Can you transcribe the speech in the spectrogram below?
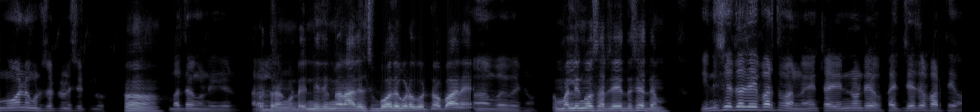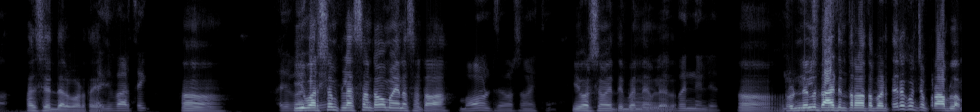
మూడంగా ఉండే చెట్లు. చెట్లు భద్రంగా ఉండే. భద్రంగా ఉండే. ఇంకా నాకు తెలిసి బోధ కూడా కొట్టినావు బాగానే. మళ్ళీ ఇంకోసారి చేద్దాం? ఎన్ని చేతులు చేయి పడుతుంది అన్న? ఇట్లా ఎన్ని ఉంటాయి పది పడతాయి పది సేద్యాలు పడతాయి. ఐదు పడతాయి. అది ఈ. వర్షం ప్లస్ అంటావా మైనస్ అంటావా? బాగుంటుంది వర్షం అయితే. ఈ వర్షం అయితే ఇబ్బంది ఏం లేదు. ఇబ్బంది లేదు. రెండు నెలలు దాటిన తర్వాత పడితేనే కొంచెం ప్రాబ్లం.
